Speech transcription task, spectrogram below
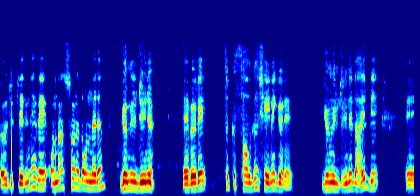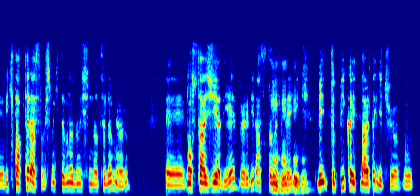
öldüklerini ve ondan sonra da onların gömüldüğünü ve böyle tıpkı salgın şeyine göre gömüldüğüne dair bir e, bir kitapta rastlamıştım. Kitabın adını şimdi hatırlamıyorum. E, Nostaljiya diye böyle bir hastalık ve ilk bir tıbbi kayıtlarda geçiyor bu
